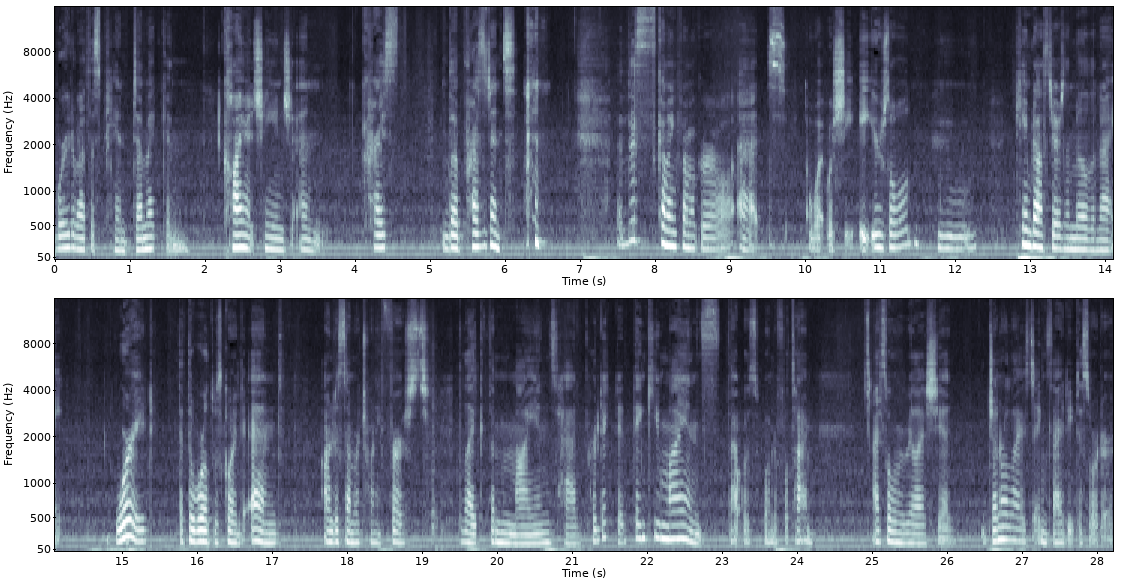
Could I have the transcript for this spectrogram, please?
worried about this pandemic and climate change and Christ, the president. this is coming from a girl at what was she, eight years old, who came downstairs in the middle of the night, worried that the world was going to end on December 21st, like the Mayans had predicted. Thank you, Mayans. That was a wonderful time. That's when we realized she had generalized anxiety disorder.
